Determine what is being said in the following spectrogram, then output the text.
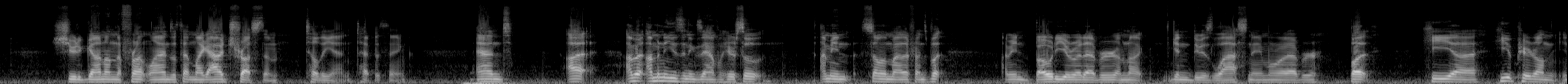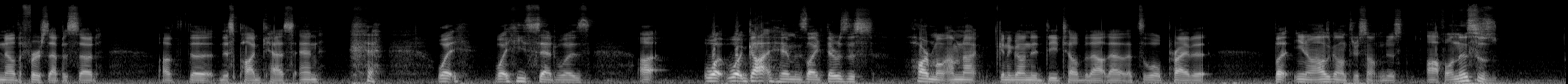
shoot a gun on the front lines with them. Like I would trust them till the end, type of thing. And I, I'm, I'm gonna use an example here. So, I mean, some of my other friends, but I mean, Bodie or whatever. I'm not gonna do his last name or whatever, but he uh, he appeared on you know the first episode of the this podcast, and what what he said was, uh, what what got him is like there was this hard moment. I'm not gonna go into detail about that. That's a little private. But you know, I was going through something just awful, and this is,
